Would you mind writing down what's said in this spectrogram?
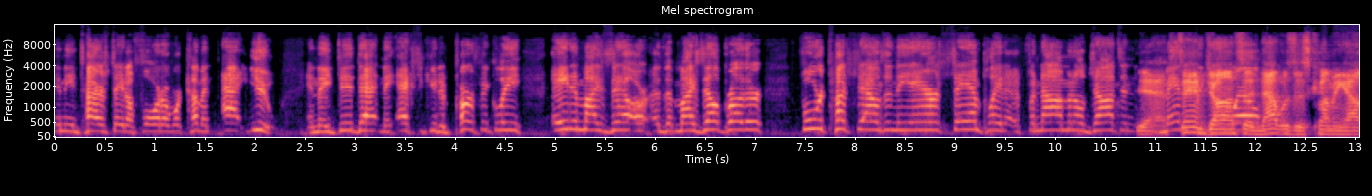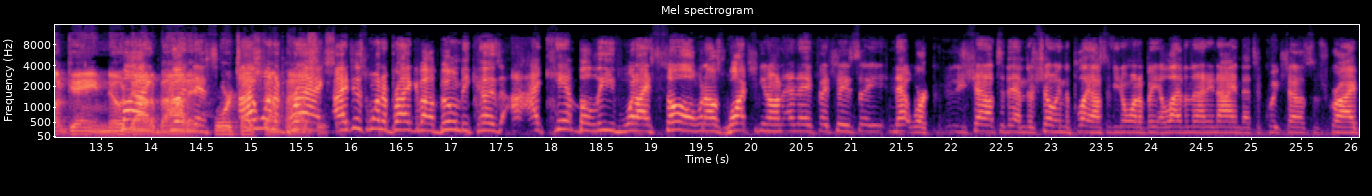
in the entire state of Florida. We're coming at you and they did that and they executed perfectly. Aiden Mizell or uh, the Mizell brother, four touchdowns in the air. Sam played a phenomenal. Johnson, yeah, Sam Johnson, well. that was his coming out game, no My doubt about goodness. it. Four touchdown I want to brag. I just want to brag about Boone because I, I, can't believe what I saw when I was watching it on NFHSA Network. Shout out to them. They're showing the playoffs. If you don't want to pay eleven ninety nine, that's a quick shout out. Subscribe.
